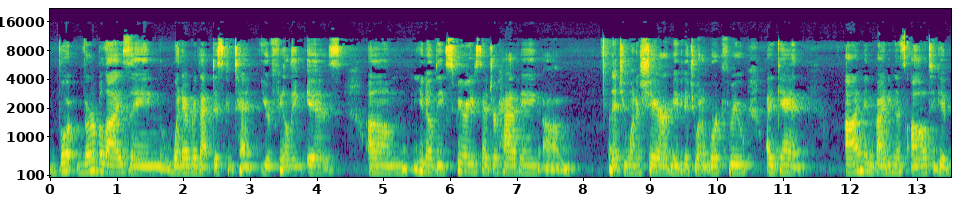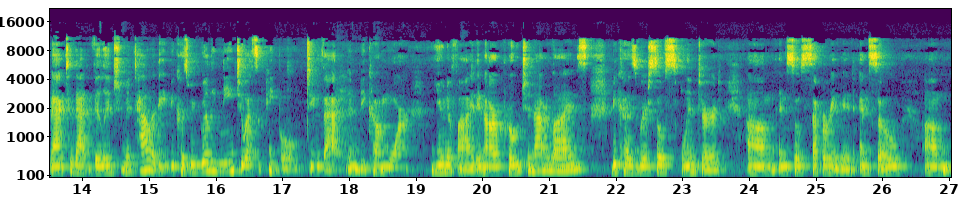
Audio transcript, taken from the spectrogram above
ver- verbalizing whatever that discontent you're feeling is. Um, you know, the experience that you're having um, that you want to share, maybe that you want to work through. Again, I'm inviting us all to get back to that village mentality because we really need to, as a people, do that and become more unified in our approach in our lives because we're so splintered um, and so separated and so um,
